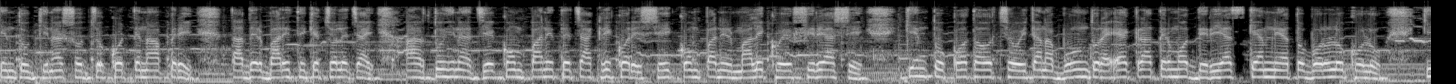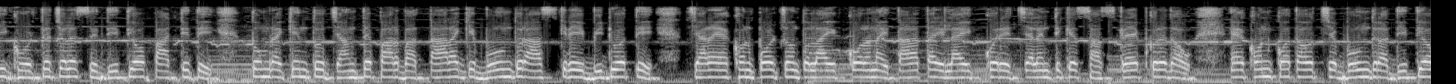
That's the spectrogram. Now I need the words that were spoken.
কিন্তু ঘৃণা সহ্য করতে না পেরে তাদের বাড়ি থেকে চলে যায়। আর তুহিনা যে কোম্পানিতে চাকরি করে, সেই কোম্পানির মালিক হয়ে ফিরে আসে। কিন্তু কথা হচ্ছে, ওইটা না বন্ধুরা, এক রাতের মধ্যে রিয়াজ কেমনে এত বড় লোক হলো? কি ঘটতে চলেছে দ্বিতীয় পার্টিতে? তোমরা কিন্তু জানতে পারবা, তার আগে বন্ধুরা আজকের এই ভিডিওতে যারা এখন পর্যন্ত লাইক করে নাই, তাড়াতাড়ি লাইক করে চ্যানেলটিকে সাবস্ক্রাইব করে দাও। এখন কথা হচ্ছে বন্ধুরা দ্বিতীয়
